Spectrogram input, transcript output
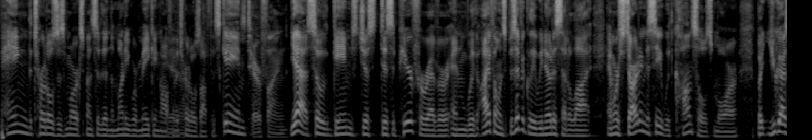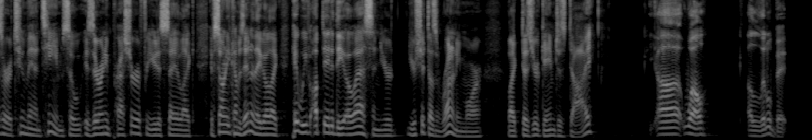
paying the turtles is more expensive than the money we're making off of the turtles off this game. It's terrifying. Yeah, so games just disappear forever. And with iPhone specifically, we notice that a lot. And we're starting to see it with consoles more. But you guys are a two man team. So is there any pressure for you to say, like, if Sony comes in and they go, like, hey, we've updated the OS and your your shit doesn't run anymore, like, does your game just die? Uh, well, a little bit.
